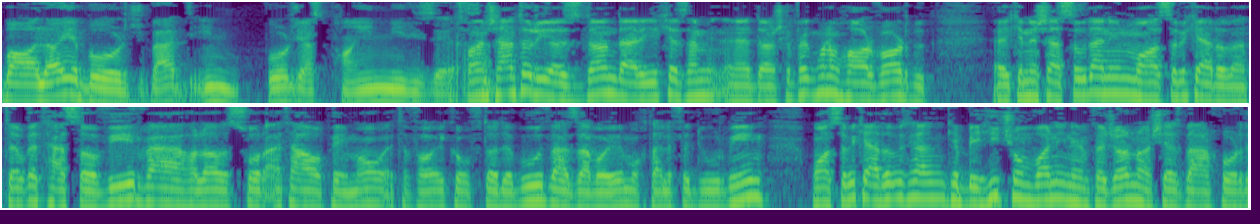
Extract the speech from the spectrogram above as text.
بالای برج بعد این برج از پایین میریزه. خب چند تا ریاضیدان در یکی از همین دانشگاه فکر کنم هاروارد بود که نشسته بودن این محاسبه کرده بودن طبق تصاویر و حالا سرعت هواپیما و اتفاقی که افتاده بود و زوایای مختلف دوربین محاسبه کرده بودن که به هیچ عنوان این انفجار ناشی از برخورد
